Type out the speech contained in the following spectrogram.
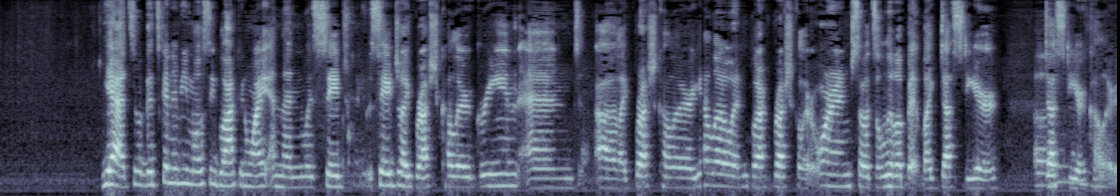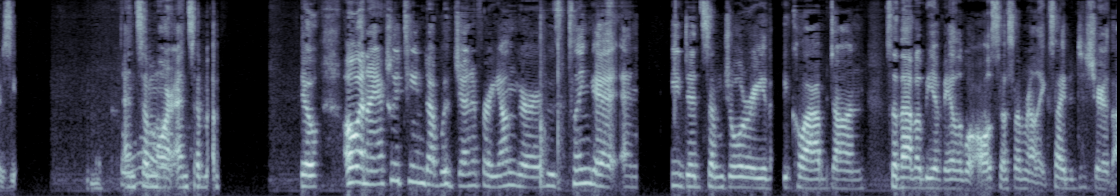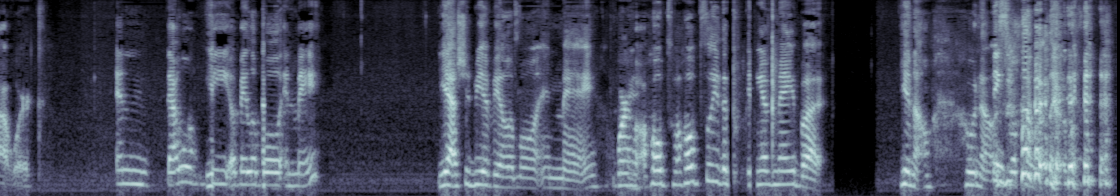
Yeah it's it's going to be mostly black and white and then with sage sage like brush color green and uh, like brush color yellow and brush color orange so it's a little bit like dustier dustier Oh, colors cool. and some more and some do oh and i actually teamed up with jennifer younger who's tlingit and she did some jewelry that we collabed on so that'll be available also so i'm really excited to share that work And that will be available in May. yeah should be available in may we're Okay. hope hopefully the beginning of may but you know who knows Things will come.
